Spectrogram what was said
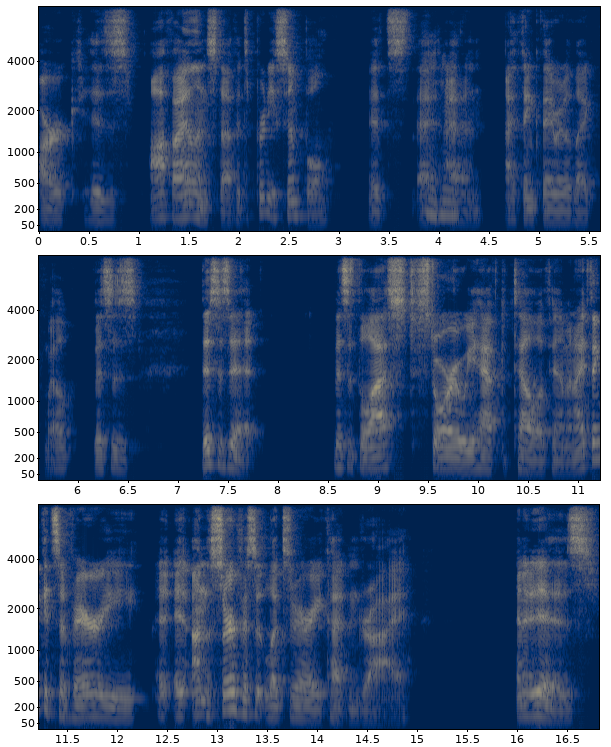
arc, his off island stuff, it's pretty simple. It's, I- Mhm. I, I think they were like, well, this is, this is it. This is the last story we have to tell of him. And I think it's a very, it, on the surface, it looks very cut and dry. and it is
